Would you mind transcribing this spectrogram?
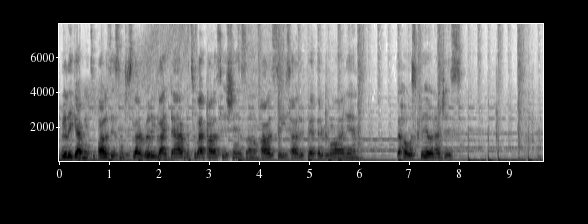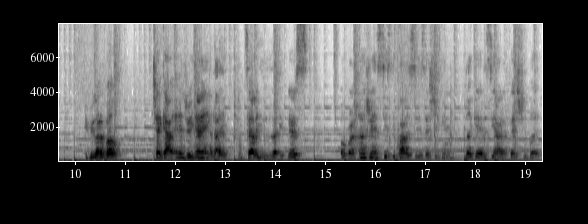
really got me into politics and just like really like diving into like politicians, um, policies, how they affect everyone, and the whole spiel. And I just, if you're gonna vote, check out Andrew Yang. Like, I'm telling you, like, there's over 160 policies that you can look at and see how it affects you. But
